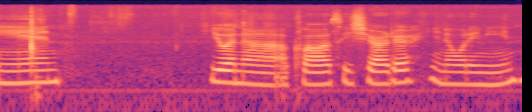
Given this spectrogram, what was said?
And you wanna close each other, you know what I mean?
